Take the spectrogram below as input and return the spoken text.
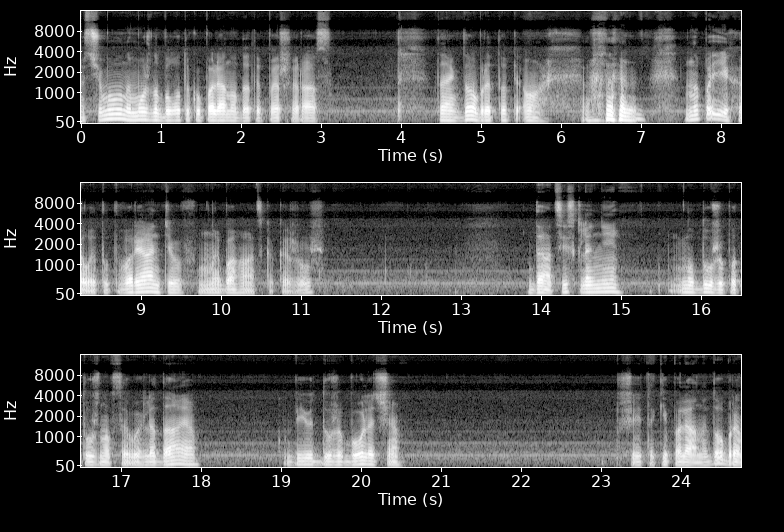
Ось чому не можна було таку поляну дати перший раз? Так, добре, то. Ох. ну, поїхали. Тут варіантів небагацько, кажу ж. Да, ці скляні, ну, дуже потужно все виглядає. Б'ють дуже боляче. Ще й такі поляни. Добре,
